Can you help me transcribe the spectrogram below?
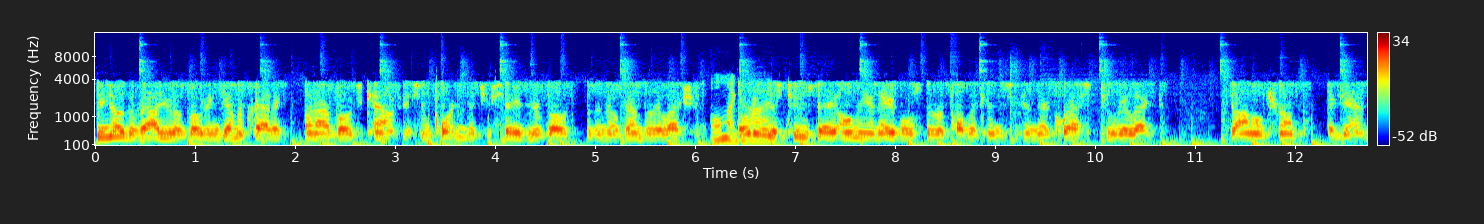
We know the value of voting Democratic when our votes count. It's important that you save your vote for the November election. Oh my God. Voting this Tuesday only enables the Republicans in their quest to elect Donald Trump again.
